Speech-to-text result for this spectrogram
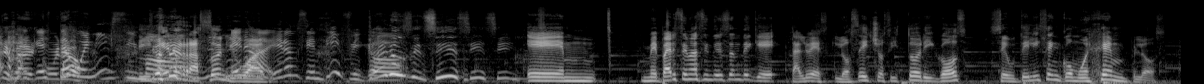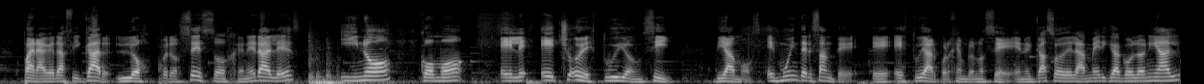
quién la Porque está buenísimo. Y tiene razón Era- igual. Era, un científico. Claro, sí, sí, sí, sí. Me parece más interesante que tal vez los hechos históricos se utilicen como ejemplos para graficar los procesos generales y no como el hecho de estudio en sí. Digamos, es muy interesante eh, estudiar, por ejemplo, no sé, en el caso de la América colonial,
